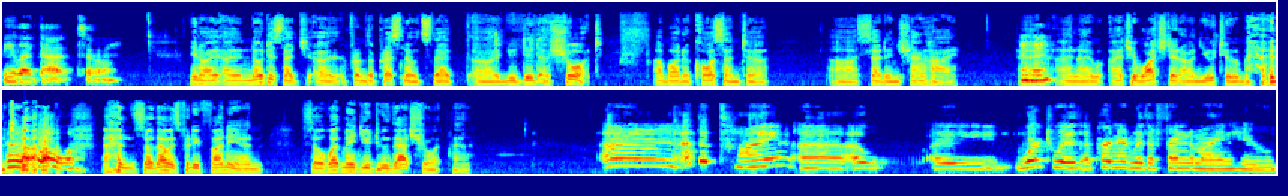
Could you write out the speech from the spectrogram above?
be like that. So You know, I, I noticed that uh, from the press notes that uh, you did a short about a call center uh, set in Shanghai. And, and I, I actually watched it on YouTube. And, oh, uh, and so that was pretty funny. And so what made you do that short then? Um, at the time, uh, I, I worked with, I partnered with a friend of mine who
